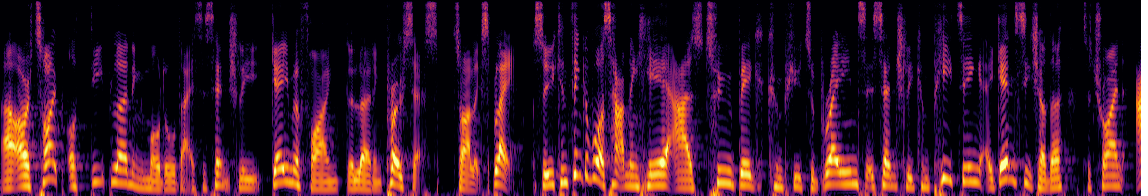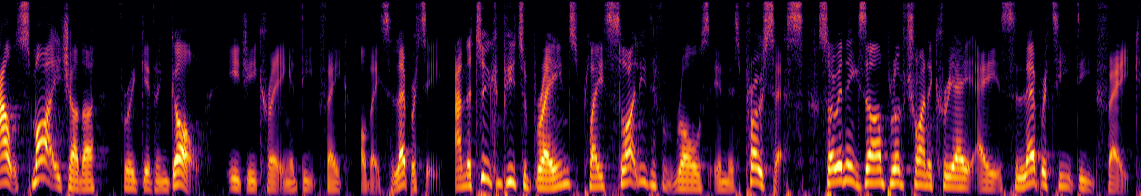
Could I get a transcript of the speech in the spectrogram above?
uh, are a type of deep learning model that is essentially gamifying the learning process. So, I'll explain. So, you can think of what's happening here as two big computer brains essentially competing against each other to try and outsmart each other for a given goal e.g., creating a deepfake of a celebrity. And the two computer brains play slightly different roles in this process. So, in the example of trying to create a celebrity deepfake,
